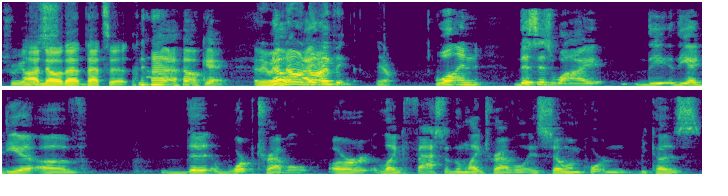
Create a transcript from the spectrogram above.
Should we Uh, no, that that's it. okay. Anyway, no, no, I think- yeah. Well, and this is why the the idea of the warp travel or like faster than light travel is so important because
